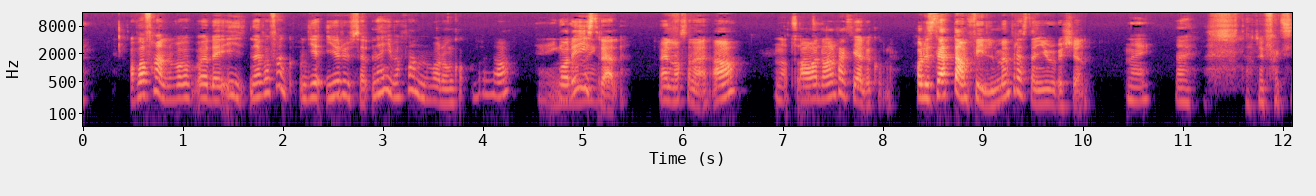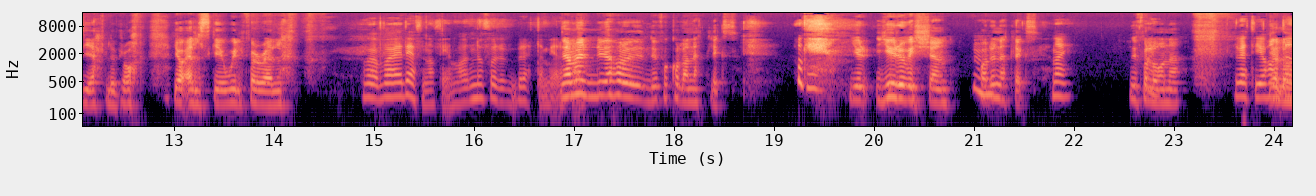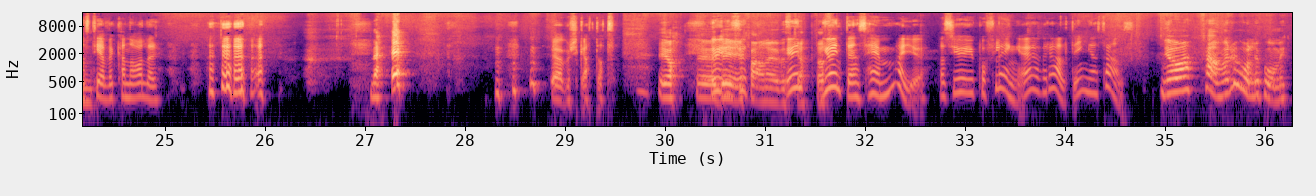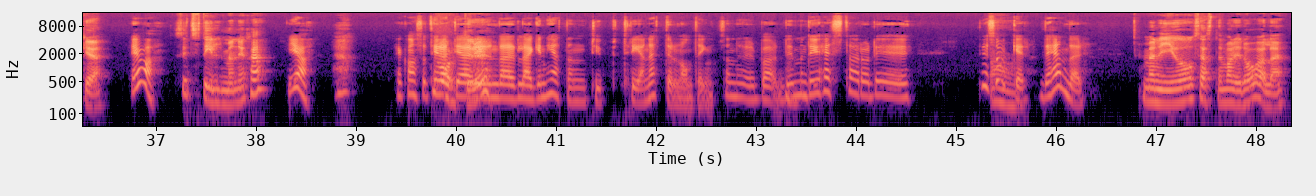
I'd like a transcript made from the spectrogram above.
Ja, vad fan var, var det i? Nej, vad fan? Je- Jerusalem? Nej, vad fan var de? Ja. Var det. Israel? Eller något sånt där? Ja. Något sånt. Ja, den är faktiskt jävligt cool. Har du sett den filmen förresten, Eurovision? Nej. Nej, den är faktiskt jävligt bra. Jag älskar ju Will Ferrell. Vad, vad är det för någon film? Nu får du berätta mer. Ja, men du, har, du får kolla Netflix. Okej. Euro- Eurovision. Har Mm. du Netflix? Nej. Du får låna. Du vet, jag har Jag inte ens tv-kanaler. Nej! Överskattat. Ja, det är fan Jag är, överskattat. jag är inte ens hemma ju. Alltså jag är ju på fläng överallt, ingenstans. Ja, fan vad du håller på mycket. Ja, Sitt still människa. ja. Jag konstaterar att jag är i den där lägenheten typ tre nätter eller någonting. Sen är det bara, det, men det är ju hästar och det det är saker. Det händer. Men ni är hos hästen varje dag eller?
